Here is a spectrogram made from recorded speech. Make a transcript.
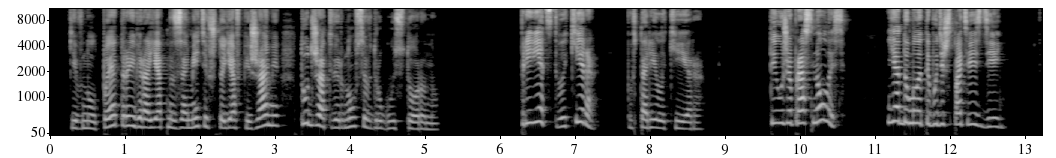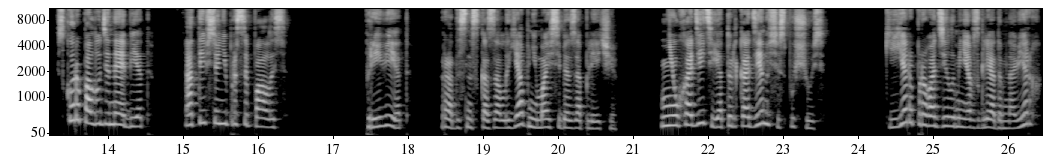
– кивнул Петра и, вероятно, заметив, что я в пижаме, тут же отвернулся в другую сторону. «Приветствую, Кира», – повторила Киера. «Ты уже проснулась? Я думала, ты будешь спать весь день. Скоро полуденный обед, а ты все не просыпалась». «Привет», – радостно сказала я, обнимая себя за плечи. «Не уходите, я только оденусь и спущусь». Киера проводила меня взглядом наверх,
